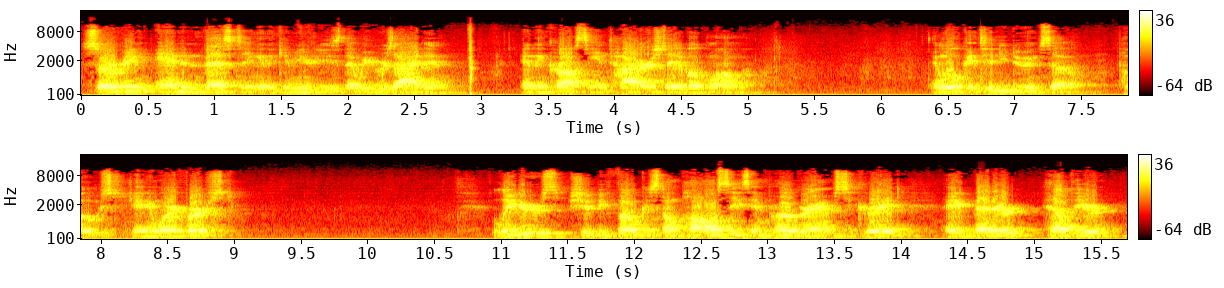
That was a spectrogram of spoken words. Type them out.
Serving and investing in the communities that we reside in and then across the entire state of Oklahoma. And we'll continue doing so post January 1st. Leaders should be focused on policies and programs to create a better, healthier,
